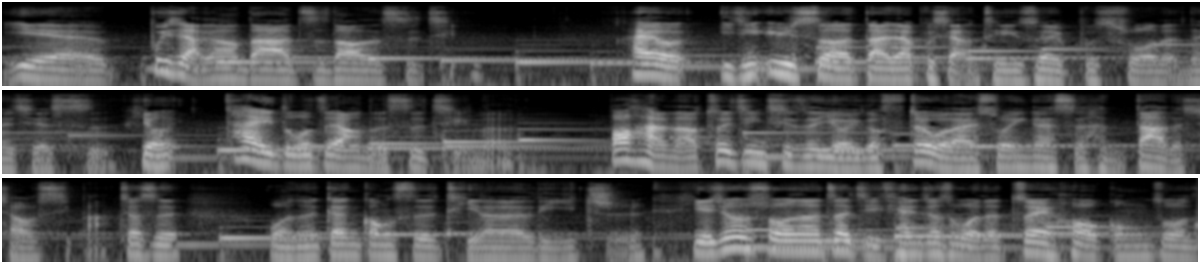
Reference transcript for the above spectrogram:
也不想让大家知道的事情。还有已经预设了大家不想听，所以不说的那些事，有太多这样的事情了。包含了最近其实有一个对我来说应该是很大的消息吧，就是我呢跟公司提了离职。也就是说呢，这几天就是我的最后工作日。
